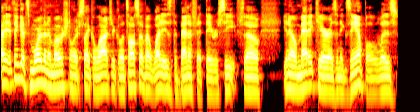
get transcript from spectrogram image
I think it's more than emotional or psychological. It's also about what is the benefit they receive. So, you know, Medicare, as an example, was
